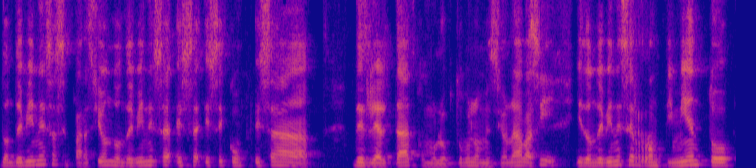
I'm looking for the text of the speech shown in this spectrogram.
donde viene esa separación, donde viene esa, esa, ese esa deslealtad, como lo, tú me lo mencionabas, sí, y donde viene ese rompimiento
